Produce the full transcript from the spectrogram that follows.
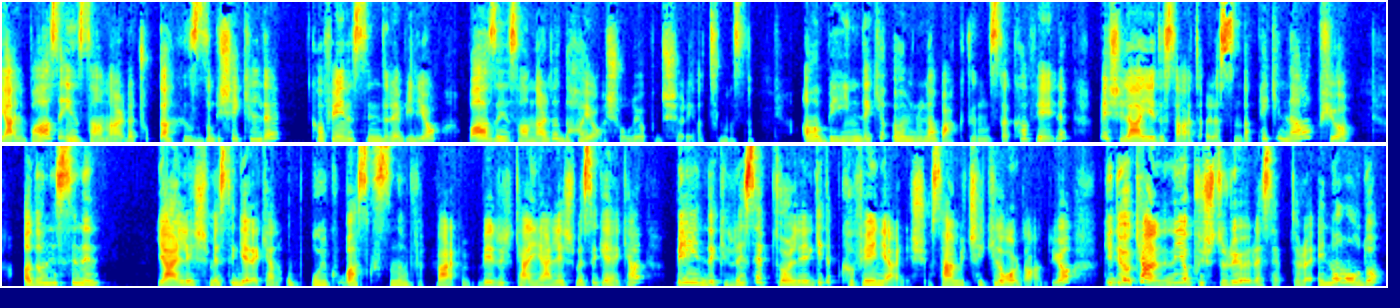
Yani bazı insanlarda çok daha hızlı bir şekilde kafeini sindirebiliyor. Bazı insanlarda daha yavaş oluyor bu dışarıya atılması. Ama beyindeki ömrüne baktığımızda kafeinin 5 ila 7 saat arasında. Peki ne yapıyor? Adonisinin yerleşmesi gereken, uyku baskısını ver, verirken yerleşmesi gereken beyindeki reseptörlere gidip kafein yerleşiyor. Sen bir çekil oradan diyor. Gidiyor kendini yapıştırıyor reseptöre. E ne oldu?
